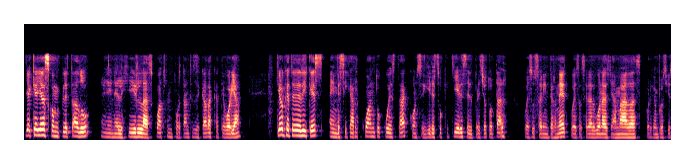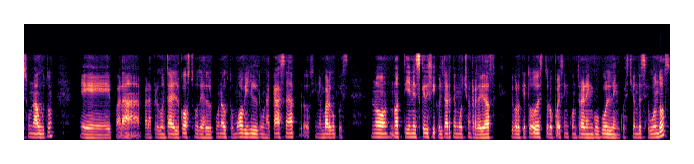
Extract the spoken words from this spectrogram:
Ya que hayas completado en elegir las cuatro importantes de cada categoría, quiero que te dediques a investigar cuánto cuesta conseguir eso que quieres, el precio total. Puedes usar internet, puedes hacer algunas llamadas, por ejemplo, si es un auto, eh, para, preguntar el costo de algún automóvil, una casa, pero sin embargo, pues no, no tienes que dificultarte mucho en realidad. Yo creo que todo esto lo puedes encontrar en Google en cuestión de segundos.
